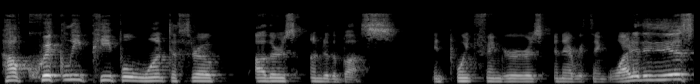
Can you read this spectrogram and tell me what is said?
how quickly people want to throw others under the bus and point fingers and everything. Why do they do this?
